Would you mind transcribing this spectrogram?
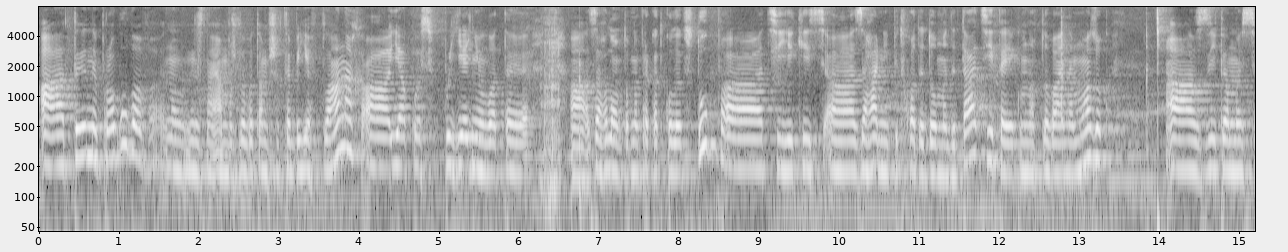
А ти не пробував, ну не знаю, можливо, там ще в тебе є в планах, а якось поєднувати а, загалом, там, наприклад, коли вступ, а, ці якісь а, загальні підходи до медитації, те, як воно впливає на мозок. З якимись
